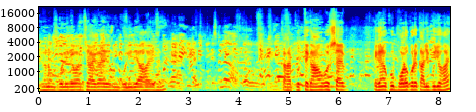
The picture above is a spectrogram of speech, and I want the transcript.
এখানে বলি দেওয়ার জায়গায় এখন বলি দেওয়া হয় এখানে। আর প্রত্যেক অমাবস্যায় এখানে খুব বড় করে কালী পুজো হয়।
